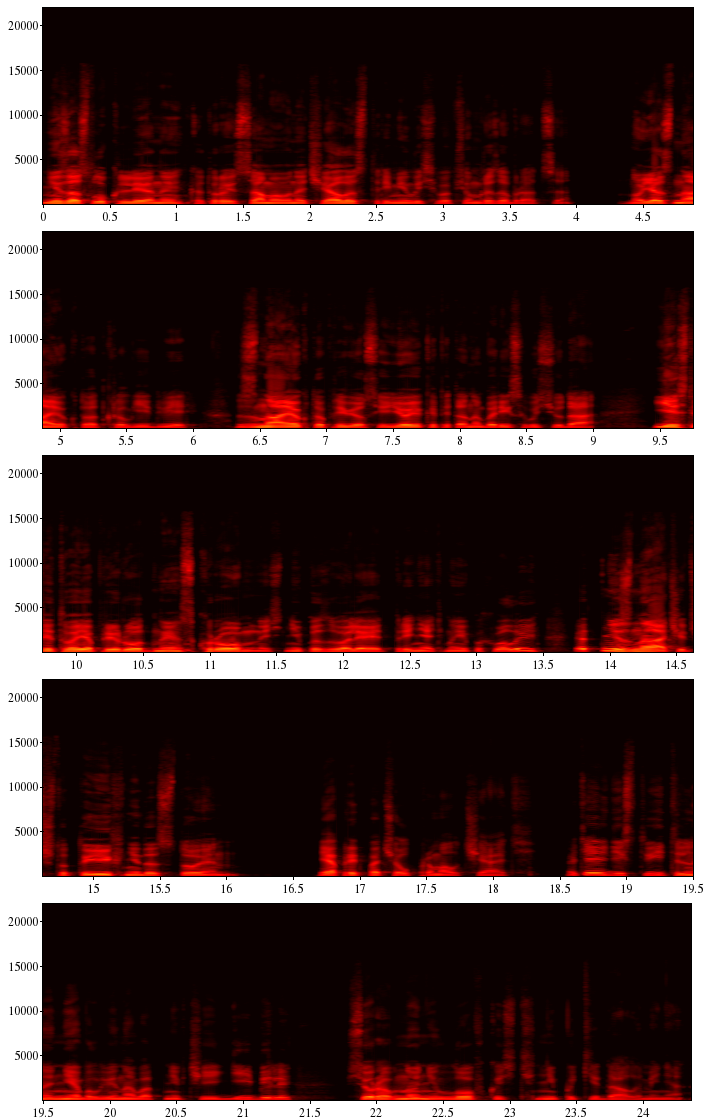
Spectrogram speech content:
ни заслуг Лены, которая с самого начала стремилась во всем разобраться. Но я знаю, кто открыл ей дверь. Знаю, кто привез ее и капитана Борисова сюда. Если твоя природная скромность не позволяет принять мои похвалы, это не значит, что ты их недостоин. Я предпочел промолчать. Хотя я действительно не был виноват ни в чьей гибели, все равно неловкость не покидала меня.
